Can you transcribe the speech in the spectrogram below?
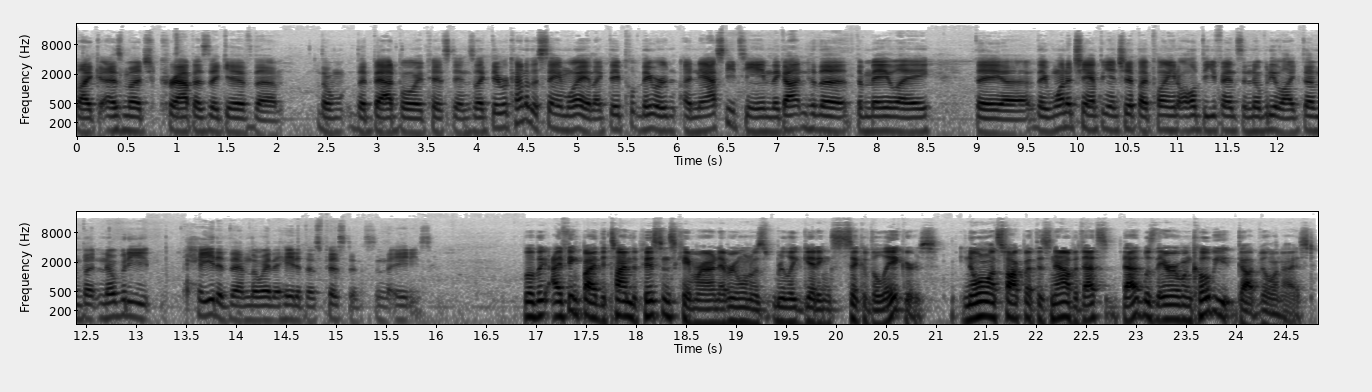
like as much crap as they give the the the bad boy Pistons? Like they were kind of the same way. Like they they were a nasty team. They got into the the melee. They uh, they won a championship by playing all defense and nobody liked them, but nobody hated them the way they hated those Pistons in the 80s. Well, I think by the time the Pistons came around, everyone was really getting sick of the Lakers. No one wants to talk about this now, but that's that was the era when Kobe got villainized.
